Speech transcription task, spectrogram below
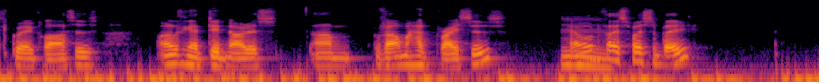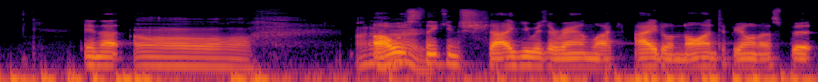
square glasses. Only thing I did notice, um, Velma had braces. How old are they supposed to be? In that, Oh, I don't know. I was thinking Shaggy was around like eight or nine, to be honest. But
